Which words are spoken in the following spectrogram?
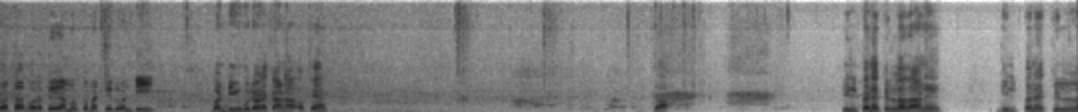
തൊട്ടപ്പുറത്ത് നമുക്ക് മറ്റൊരു വണ്ടി വണ്ടിയും കൂടി അവിടെ കാണാം. ഓക്കെ. ഇതാ വിൽപ്പനക്കുള്ളതാണ്. വിൽപ്പനക്കുള്ള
